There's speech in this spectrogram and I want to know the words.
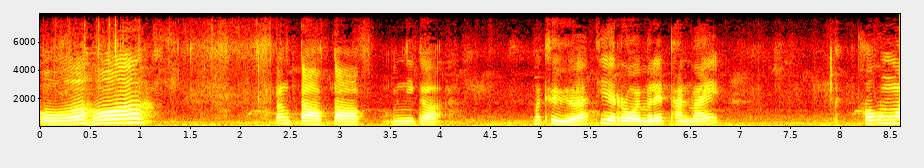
โอ้โห ต้องตอกตอกอันนี้ก็มะเขือที่โรยเมล็ดพันธุ์ไว้ เขาก็ง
